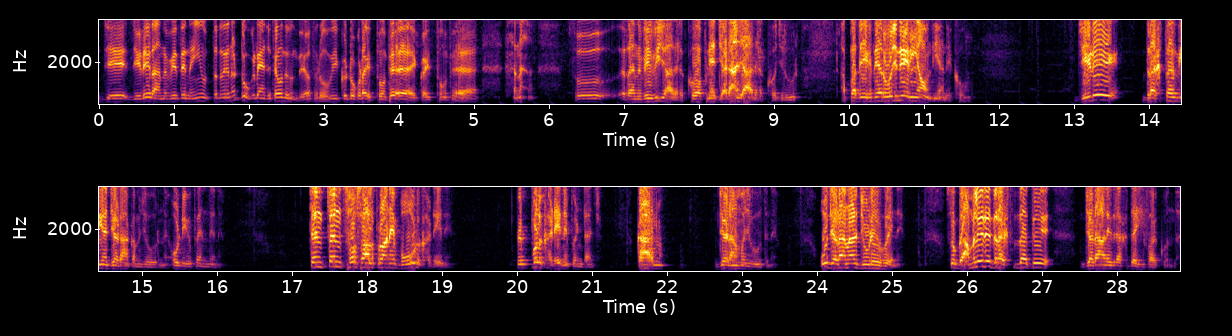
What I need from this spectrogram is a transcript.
ਜੇ, ਜਿਹੜੇ ਰਨਵੇ ਤੇ ਨਹੀਂ ਉਤਰਦੇ ਨਾ, ਟੁਕੜਿਆਂ 'ਚ ਤੇ ਹੁੰਦੇ ਹੁੰਦੇ ਆ, ਫਿਰ ਉਹ ਵੀ ਇੱਕ ਟੁਕੜਾ ਇੱਥੋਂ ਤੇ ਆਇਆ ਇੱਕ ਇੱਥੋਂ ਤੇ ਆਇਆ ਹੈ ਨਾ ਸੋ ਰਨਵੇ ਵੀ ਯਾਦ ਰੱਖੋ, ਆਪਣੀਆਂ ਜੜ੍ਹਾਂ ਯਾਦ ਰੱਖੋ ਜ਼ਰੂਰ। ਆਪਾਂ ਦੇਖਦੇ ਆ ਰੋਜ਼ ਨੇਰੀਆਂ ਆਉਂਦੀਆਂ ਦੇਖੋ ਜਿਹੜੇ ਦਰਖਤਾਂ ਦੀਆਂ ਜੜ੍ਹਾਂ ਕਮਜ਼ੋਰ ਨੇ, ਉਹ ਡਿੱਗ ਪੈਂਦੇ ਨੇ। ਤਿੰਨ ਤਿੰਨ ਸੌ ਸਾਲ ਪੁਰਾਣੇ ਬੋਰਡ ਖੜੇ ਨੇ, ਪਿੱਪਲ ਖੜੇ ਨੇ ਪਿੰਡਾਂ 'ਚ। ਕਾਰਨ ਜੜ੍ਹਾਂ ਮਜ਼ਬੂਤ ਨੇ। ਉਹ ਜੜ੍ਹਾਂ ਨਾਲ ਜੁੜੇ ਹੋਏ ਨੇ। ਸੋ ਗਮਲੇ ਦੇ ਦਰਖਤ ਦਾ ਤੇ ਜੜ੍ਹਾਂ ਵਾਲੇ ਦਰਖਤ ਦਾ ਹੀ ਫ਼ਰਕ ਹੁੰਦਾ।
